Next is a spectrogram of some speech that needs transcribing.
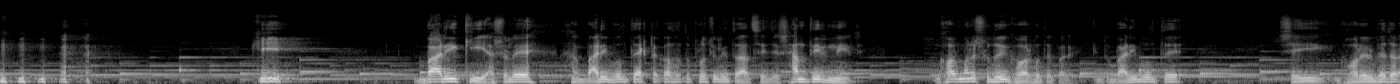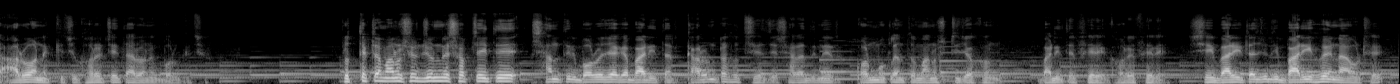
কি? বাড়ি কি? আসলে বাড়ি বলতে একটা কথা তো প্রচলিত আছে যে শান্তির নীড় ঘর মানে শুধুই ঘর হতে পারে। কিন্তু বাড়ি বলতে সেই ঘরের ভেতর আরও অনেক কিছু, ঘরের চাইতে আরও অনেক বড় কিছু। প্রত্যেকটা মানুষের জন্য সবচাইতে শান্তির বড় জায়গা বাড়ি। তার কারণটা হচ্ছে যে সারাদিনের কর্মক্লান্ত মানুষটি যখন বাড়িতে ফেরে, ঘরে ফেরে, সেই বাড়িটা যদি বাড়ি হয়ে না ওঠে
